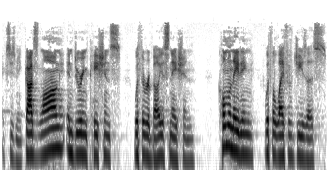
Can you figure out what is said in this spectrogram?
excuse me, God's long enduring patience with the rebellious nation, culminating with the life of Jesus,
